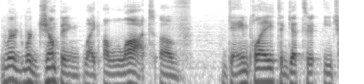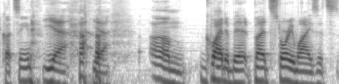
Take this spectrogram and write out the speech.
we're we're jumping like a lot of gameplay to get to each cutscene. Yeah, yeah. um, Quite a bit, but story-wise, it's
